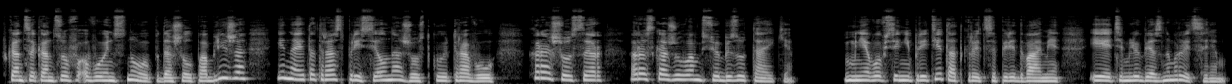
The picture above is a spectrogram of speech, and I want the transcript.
В конце концов, воин снова подошел поближе и на этот раз присел на жесткую траву. «Хорошо, сэр, расскажу вам все без утайки. Мне вовсе не претит открыться перед вами и этим любезным рыцарем.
